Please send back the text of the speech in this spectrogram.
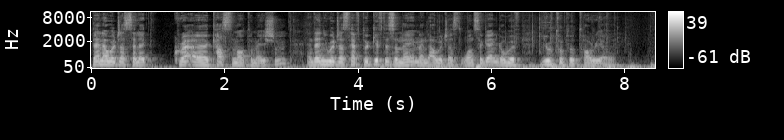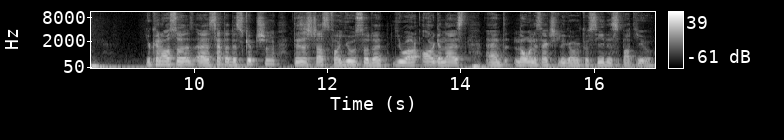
Then I will just select uh, custom automation and then you will just have to give this a name and I will just once again go with YouTube tutorial. You can also uh, set a description. This is just for you so that you are organized and no one is actually going to see this but you.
